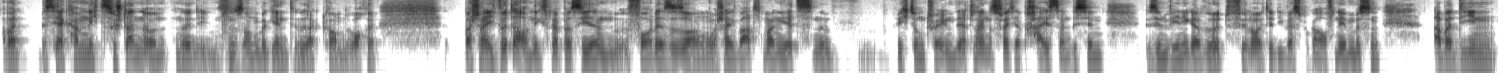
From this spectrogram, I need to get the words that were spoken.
Aber bisher kam nichts zustande und ne, die Saison beginnt, wie gesagt, kommende Woche. Wahrscheinlich wird da auch nichts mehr passieren vor der Saison. Wahrscheinlich wartet man jetzt ne, Richtung Trading Deadline, dass vielleicht der Preis dann ein bisschen, bisschen weniger wird für Leute, die Westbrook aufnehmen müssen. Aber Dean,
